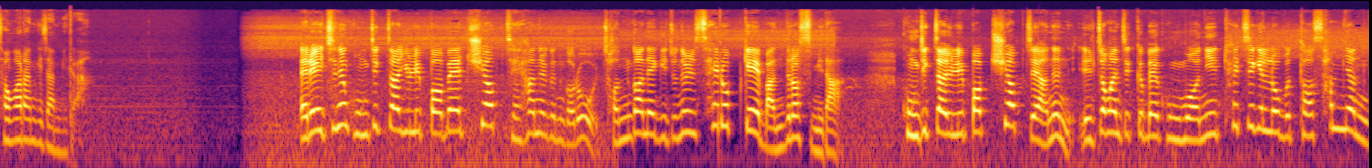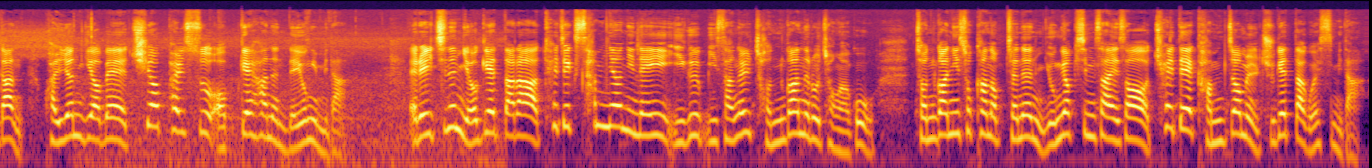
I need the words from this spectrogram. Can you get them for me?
정아람 기자입니다. LH는 공직자윤리법의 취업 제한을 근거로 전관의 기준을 새롭게 만들었습니다. 공직자윤리법 취업 제한은 일정한 직급의 공무원이 퇴직일로부터 3년간 관련 기업에 취업할 수 없게 하는 내용입니다. LH는 여기에 따라 퇴직 3년 이내의 2급 이상을 전관으로 정하고 전관이 속한 업체는 용역 심사에서 최대 감점을 주겠다고 했습니다.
